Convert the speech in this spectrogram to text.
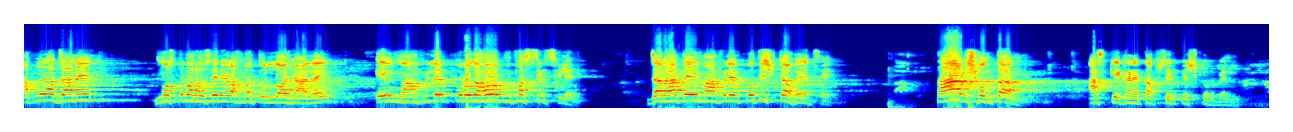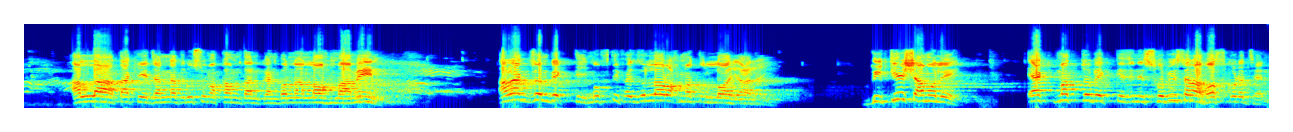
আপনারা জানেন মোস্তফাল হোসেন রহমতুল্লাহ আলাই এই মাহফিলের পুরোদহ মুফাসির ছিলেন, যার হাতে এই মাহফিলের প্রতিষ্ঠা হয়েছে। তার সন্তান আজকে এখানে তাফসির পেশ করবেন। আল্লাহ তাকে জান্নাত উসু মাকাম দান কান বন্যা আল্লাহ আমিন। আর একজন ব্যক্তি, মুফতি ফৈজুল্লাহ রহমতুল্লাহ আলাই। ব্রিটিশ আমলে একমাত্র ব্যক্তি যিনি ছবি ছাড়া হজ করেছেন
